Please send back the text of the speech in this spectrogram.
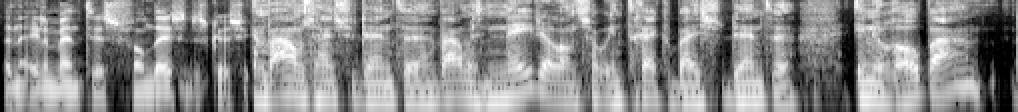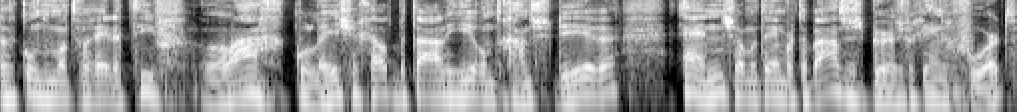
een element is van deze discussie. En waarom zijn studenten, waarom is Nederland zo in trek bij studenten in Europa? Dat komt omdat we relatief laag collegegeld betalen hier om te gaan studeren. En zometeen wordt de basisbeurs weer ingevoerd.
